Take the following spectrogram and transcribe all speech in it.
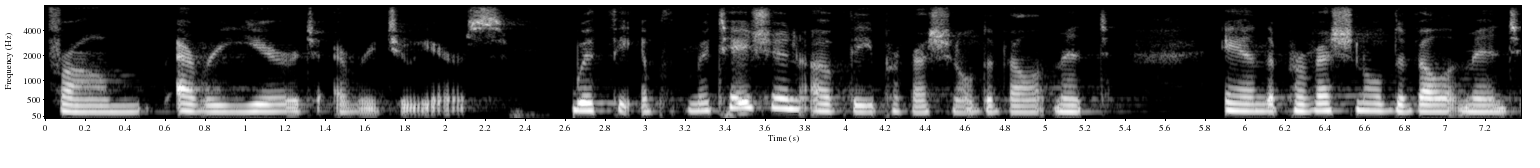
from every year to every two years with the implementation of the professional development. And the professional development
